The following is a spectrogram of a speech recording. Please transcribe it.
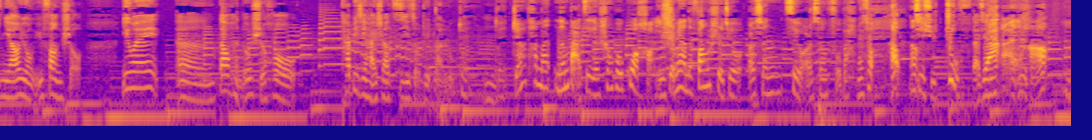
你要勇于放手，因为嗯，到很多时候，他毕竟还是要自己走这段路。对，嗯对，只要他们能把自己的生活过好，以什么样的方式就儿孙自有儿孙福吧。没错。好，继续祝福大家。哎，好，嗯，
